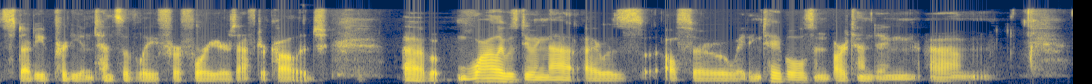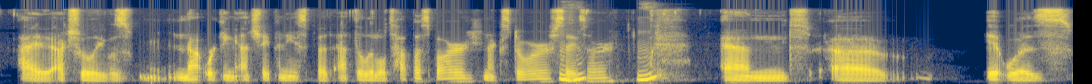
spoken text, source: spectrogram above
studied pretty intensively for four years after college. Uh, but while I was doing that, I was also waiting tables and bartending. Um, I actually was not working at Chez Panisse, but at the little tapas bar next door, mm-hmm. Cesar. Mm-hmm. Mm-hmm. And uh, it was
